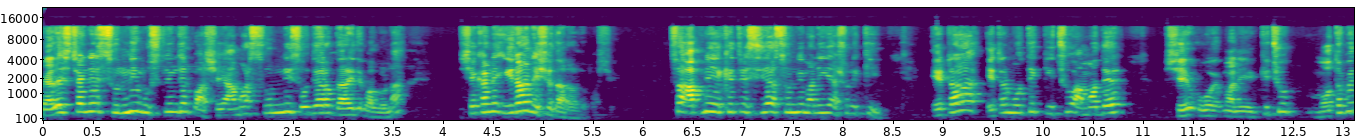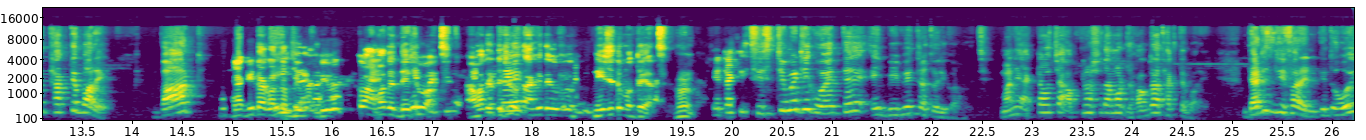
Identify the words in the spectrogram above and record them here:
প্যালেস্টাইনের সুন্নি মুসলিমদের পাশে আমার সুন্নি সৌদি আরব দাঁড়াইতে পারল না। সেখানে ইরান এসে দাঁড়াল পাশে। সো আপনি এক্ষেত্রে সিয়া সুন্নি মানে আসলে কি? এটা, এটার মধ্যে কিছু আমাদের সে মানে কিছু মতভেদ থাকতে পারে। বাট আকিদাগত কত তো আমাদের দেশেও আছে। আমাদের দেশেও তাকিদে নিজেদের মধ্যে আছে। এটা কি সিস্টেমেটিক ওয়েতে এই বিভেদটা তৈরি করা হয়েছে? মানে একটা হচ্ছে আপনার সাথে আমার ঝগড়া থাকতে পারে। দ্যাট ইজ ডিফারেন্ট কিন্তু ওই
